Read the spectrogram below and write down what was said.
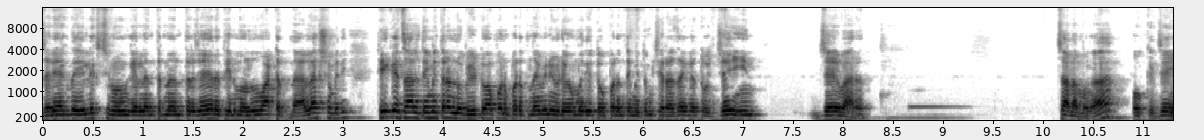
जर एकदा इलेक्शन होऊन गेल्यानंतर नंतर जाहिरात येईल म्हणून वाटत नाही. लक्षामध्ये? ठीक आहे चालते मित्रांनो भेटू आपण परत नवीन व्हिडिओमध्ये. तोपर्यंत मी तुमची रजा घेतो. जय हिंद जय भारत. चला मग हा. ओके जय हिंद.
